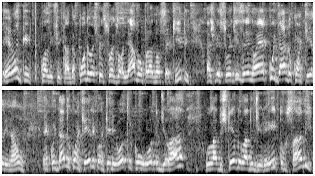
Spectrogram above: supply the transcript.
Era uma equipe qualificada. Quando as pessoas olhavam para a nossa equipe, as pessoas diziam, não é cuidado com aquele, não. É cuidado com aquele, com aquele outro, com o outro de lá, o lado esquerdo, o lado direito, sabe?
